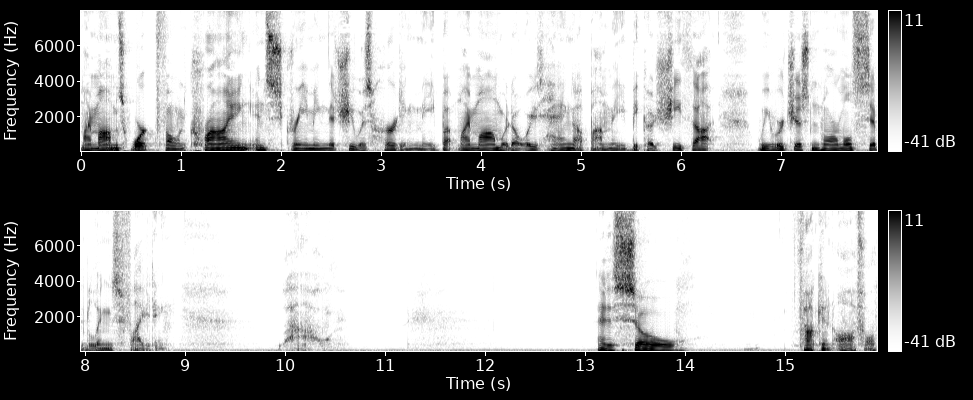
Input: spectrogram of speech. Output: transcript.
my mom's work phone crying and screaming that she was hurting me, but my mom would always hang up on me because she thought we were just normal siblings fighting. Wow. That is so fucking awful.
